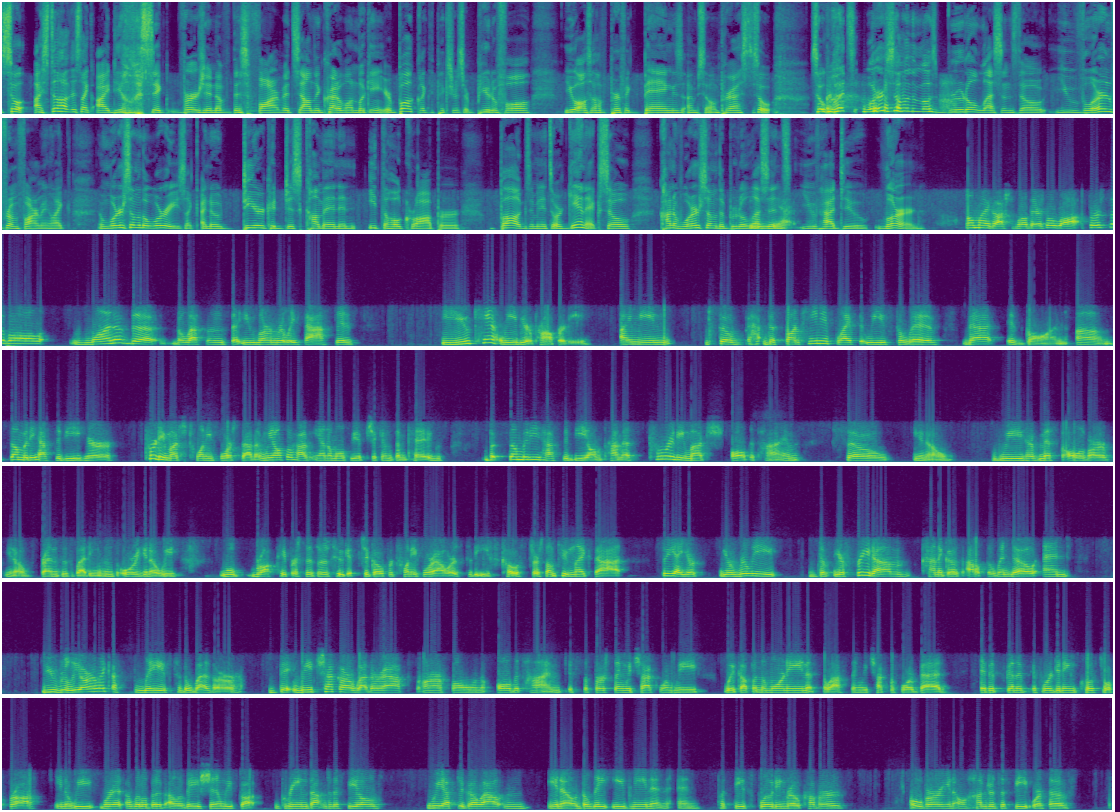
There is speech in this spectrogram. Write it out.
So I still have this like idealistic version of this farm. It sounds incredible. I'm looking at your book, like the pictures are beautiful. You also have perfect bangs. I'm so impressed. So so what's what are some of the most brutal lessons though you've learned from farming? Like and what are some of the worries? Like I know deer could just come in and eat the whole crop or bugs. I mean it's organic. So kind of what are some of the brutal lessons yes. you've had to learn? Oh my gosh. Well, there's a lot. First of all, one of the the lessons that you learn really fast is you can't leave your property. I mean, so the spontaneous life that we used to live that is gone. Um, somebody has to be here pretty much 24 7. We also have animals, we have chickens and pigs, but somebody has to be on premise pretty much all the time. So, you know, we have missed all of our, you know, friends' weddings, or, you know, we will rock, paper, scissors who gets to go for 24 hours to the East Coast or something like that. So, yeah, you're, you're really, the, your freedom kind of goes out the window. And you really are like a slave to the weather. We check our weather apps on our phone all the time. It's the first thing we check when we wake up in the morning. It's the last thing we check before bed. If it's gonna, if we're getting close to a frost, you know, we we're at a little bit of elevation and we've got greens out into the field. We have to go out and you know the late evening and and put these floating row covers over you know hundreds of feet worth of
